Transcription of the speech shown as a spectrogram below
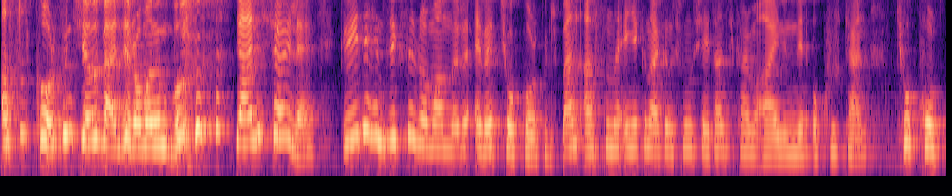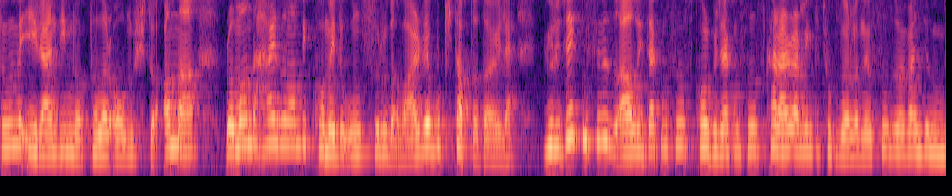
Asıl korkunç yanı bence romanın bu. yani şöyle. Grady Hendrix'in romanları evet çok korkunç. Ben aslında en yakın arkadaşımın şeytan çıkarma ayinini okurken çok korktuğum ve iğrendiğim noktalar olmuştu. Ama romanda her zaman bir komedi unsuru da var ve bu kitapta da öyle. Gülecek misiniz, ağlayacak mısınız, korkacak mısınız karar vermekte çok zorlanıyorsunuz ve bence mu-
